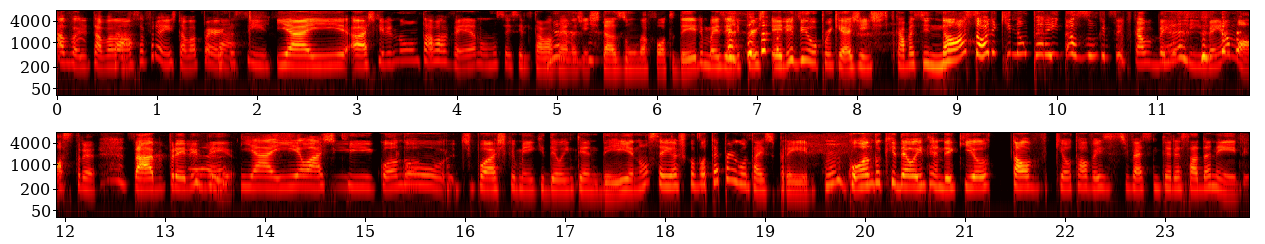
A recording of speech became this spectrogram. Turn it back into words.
Tava, ele tava na Tá. nossa frente, tava perto, Tá. assim. E aí, acho que ele não tava vendo, não sei se ele tava vendo a gente dar zoom na foto dele, mas ele, ele viu, porque a gente ficava assim, nossa, olha que não, peraí, dá zoom, que sei, ficava bem assim, bem à mostra, sabe, pra ele É. ver. E aí, eu acho que quando, tipo, acho que meio que deu a entender, não sei, acho que eu vou até perguntar isso pra ele. Hum. Quando que deu a entender que eu tal, que eu talvez estivesse interessada nele.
